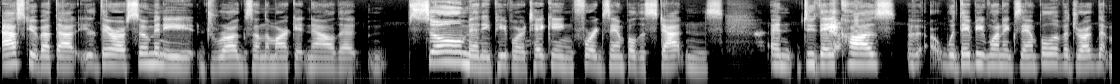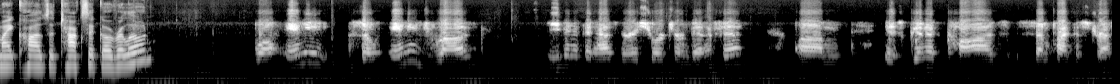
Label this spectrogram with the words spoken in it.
ask you about that. There are so many drugs on the market now that so many people are taking. For example, the statins. And do they yeah. cause? Uh, would they be one example of a drug that might cause a toxic overload? Well, any so any drug, even if it has very short-term benefit, um, is going to cause some type of stress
